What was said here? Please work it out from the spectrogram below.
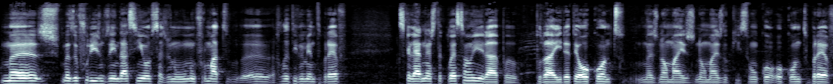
mas, mas aforismos ainda assim, ou seja, num, num formato uh, relativamente breve, se calhar nesta coleção irá, poderá ir até ao conto, mas não mais, não mais do que isso, um, ao conto breve,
